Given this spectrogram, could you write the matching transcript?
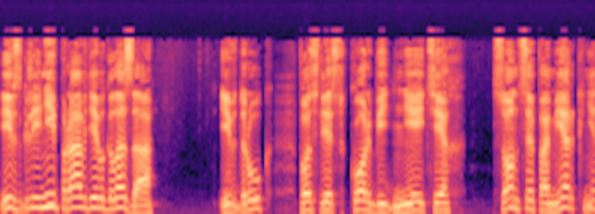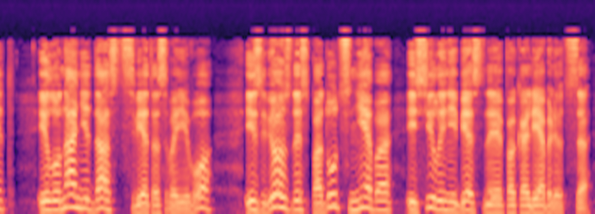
и взгляни правде в глаза. И вдруг, после скорби дней тех, солнце померкнет, и луна не даст света своего, и звезды спадут с неба, и силы небесные поколеблются —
